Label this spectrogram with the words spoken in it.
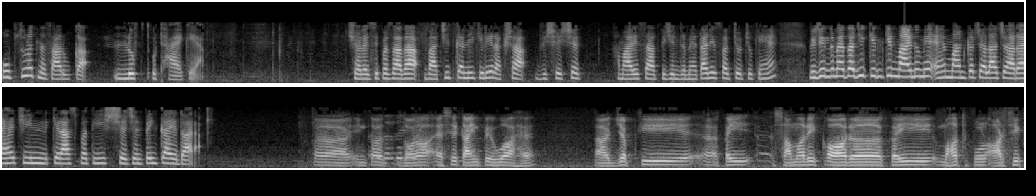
खूबसूरत नजारों का लुफ्त उठाया गया। चलो इसी पर ज़्यादा बातचीत करने के लिए रक्षा विशेषज्ञ हमारे साथ विजेंद्र मेहता जी इस वक्त जुड़ चुके हैं। विजेंद्र मेहता जी किन किन मायनों में अहम मानकर चला जा रहा है चीन के राष्ट्रपति शी जिनपिंग का ये दौरा? इनका दौरा ऐसे टाइम पे हुआ है जबकि कई सामरिक और कई महत्वपूर्ण आर्थिक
